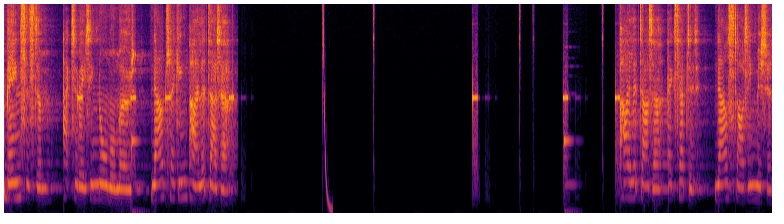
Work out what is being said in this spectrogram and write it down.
Main system. Activating normal mode. Now checking pilot data. Pilot data accepted. Now starting mission.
